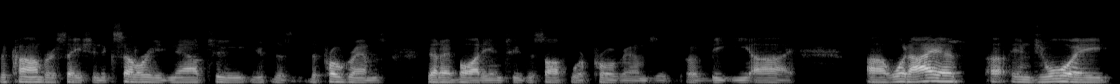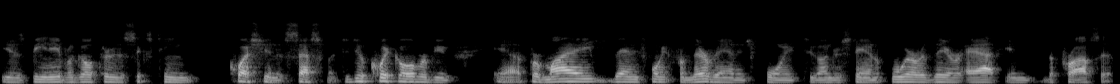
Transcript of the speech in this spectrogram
the conversation, accelerating now to the, the programs that I bought into, the software programs of, of BEI. Uh, what I have uh, enjoyed is being able to go through the 16 question assessment to do a quick overview uh, for my vantage point from their vantage point to understand where they're at in the process.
